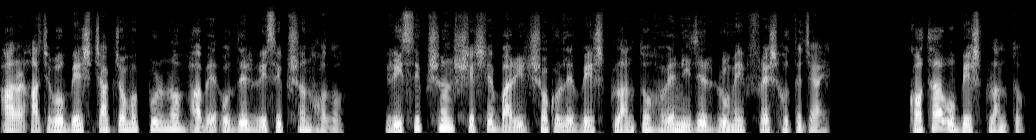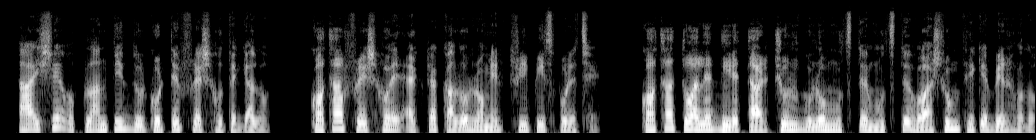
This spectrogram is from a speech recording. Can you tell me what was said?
আর আজও বেশ জাঁকজমকপূর্ণ ভাবে ওদের রিসিপশন হলো। রিসিপশন শেষে বাড়ির সকলে বেশ ক্লান্ত হয়ে নিজের রুমে ফ্রেশ হতে যায়। কথা ও বেশ ক্লান্ত। তাই সে ও ক্লান্তি দূর করতে ফ্রেশ হতে গেল। কথা ফ্রেশ হয়ে একটা কালো রঙের থ্রি পিস পরেছে। কথা তোয়ালে দিয়ে তার চুলগুলো মুছতে মুছতে ওয়াশরুম থেকে বের হলো।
